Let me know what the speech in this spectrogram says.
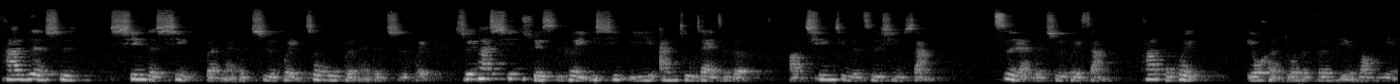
他认识心的性本来的智慧，证悟本来的智慧，所以他心随时可以一心一意安住在这个啊清净的自性上。自然的智慧上，他不会有很多的分别妄念。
